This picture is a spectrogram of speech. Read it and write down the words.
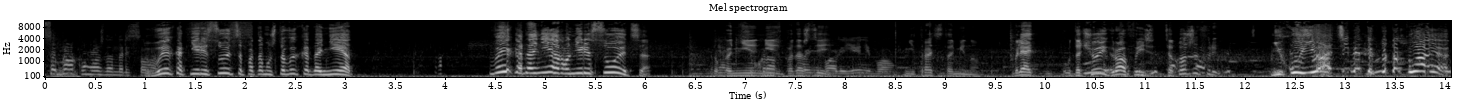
собаку можно нарисовать. Выход не рисуется, потому что выхода нет. Выхода нет, он не рисуется. Только Блядь, не, не, подожди. Я ебал. Не трать стамину. Блять, да чё игра фризит? У тебя тоже фри... Нихуя тебе, ты кто такая?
